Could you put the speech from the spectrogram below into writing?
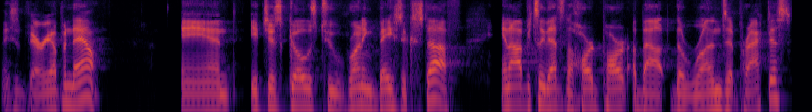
They said very up and down, and it just goes to running basic stuff. And obviously, that's the hard part about the runs at practice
